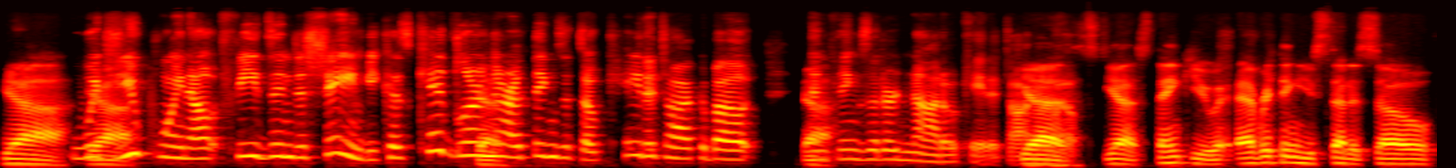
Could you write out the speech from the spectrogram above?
yeah which yeah. you point out feeds into shame because kids learn there are things it's okay to talk about Yeah. and things that are not okay to talk about. yes yes thank you everything you said is so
